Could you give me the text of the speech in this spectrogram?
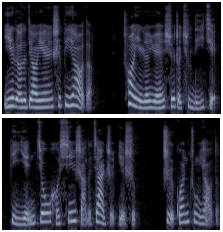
一流的调研是必要的，创意人员学者去理解并研究和欣赏的价值也是至关重要的。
